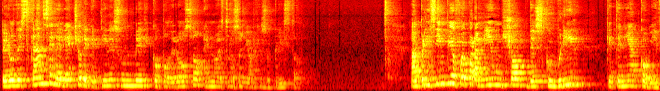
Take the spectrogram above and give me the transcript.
pero descansa en el hecho de que tienes un médico poderoso en nuestro Señor Jesucristo. Al principio fue para mí un shock descubrir que tenía COVID.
